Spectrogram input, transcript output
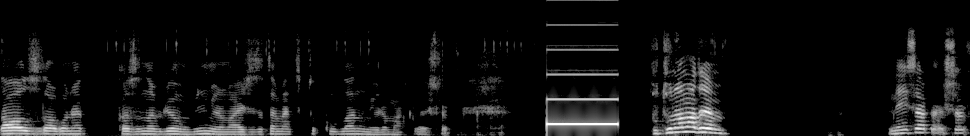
daha hızlı abone kazanabiliyor mu bilmiyorum. Ayrıca zaten ben TikTok kullanmıyorum arkadaşlar. Tutunamadım. Neyse arkadaşlar.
